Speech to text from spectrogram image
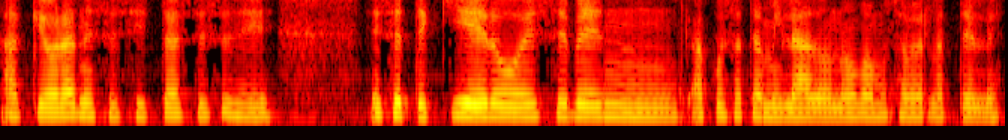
a qué hora necesitas ese ese te quiero, ese ven, acuéstate a mi lado, ¿no? Vamos a ver la tele.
